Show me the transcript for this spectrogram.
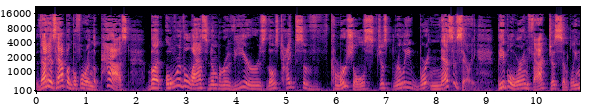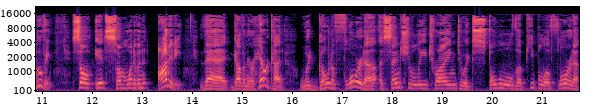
that has happened before in the past, but over the last number of years, those types of commercials just really weren't necessary. People were, in fact, just simply moving. So it's somewhat of an oddity that Governor Haircut would go to Florida, essentially trying to extol the people of Florida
